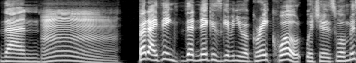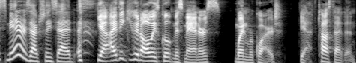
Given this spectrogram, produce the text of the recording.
then Mm. But I think that Nick has given you a great quote, which is, well, Miss Manners actually said, Yeah, I think you can always quote Miss Manners when required. Yeah, toss that in.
